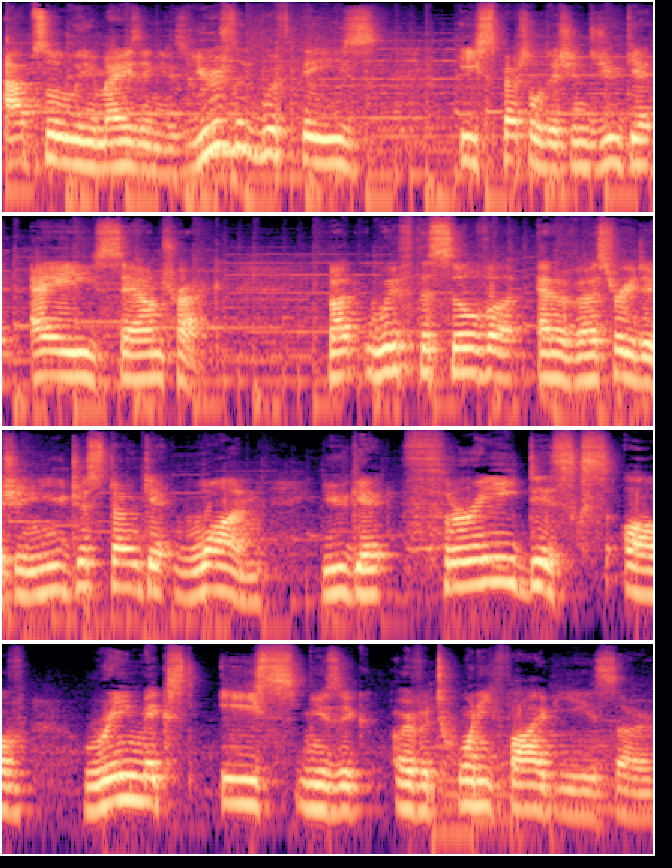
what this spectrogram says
absolutely amazing is usually with these Ys Special Editions you get a soundtrack. But with the Silver Anniversary Edition you just don't get one you get three discs of remixed Ys music over 25 years so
